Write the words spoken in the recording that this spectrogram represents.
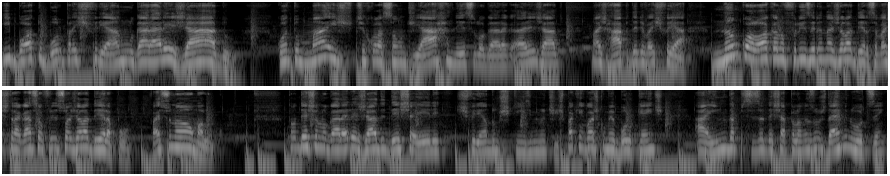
e bota o bolo para esfriar num lugar arejado. Quanto mais circulação de ar nesse lugar arejado, mais rápido ele vai esfriar. Não coloca no freezer e na geladeira. Você vai estragar seu freezer e sua geladeira, pô. Faz isso não, maluco. Então deixa no lugar arejado e deixa ele esfriando uns 15 minutinhos. Para quem gosta de comer bolo quente, ainda precisa deixar pelo menos uns 10 minutos, hein?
